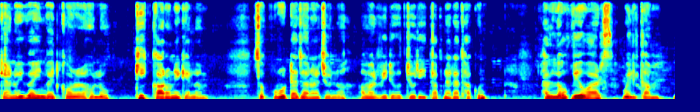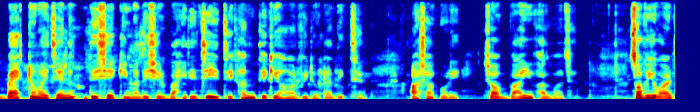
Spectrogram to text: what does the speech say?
কেনই বা ইনভাইট করা হলো? কী কারণে গেলাম? সো পুরোটা জানার জন্য আমার ভিডিও জুড়েই আপনারা থাকুন। Hello viewers, welcome back to my channel দেশে কিংবা দেশের বাইরে যে যেখান থেকে আমার ভিডিওটা দেখছেন। আশা করে সবাই ভালো আছেন। সো ভিউয়ার্স,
